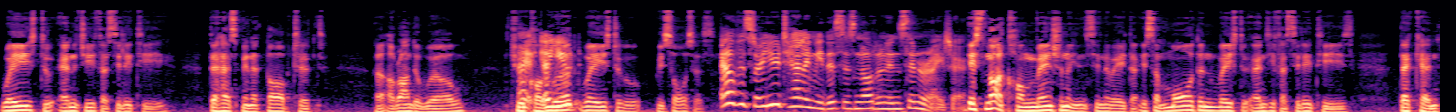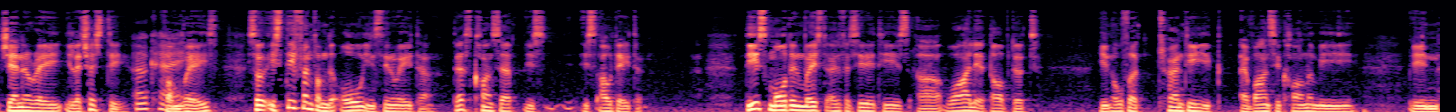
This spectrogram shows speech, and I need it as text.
waste to energy facility that has been adopted uh, around the world to are you- convert waste to resources. Elvis, are you telling me this is not an incinerator? It's not a conventional incinerator. It's a modern waste to energy facilities that can generate electricity Okay. from waste. So it's different from the old incinerator. That concept is, is outdated. These modern waste to energy facilities are widely adopted in over 20 advanced economy in,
